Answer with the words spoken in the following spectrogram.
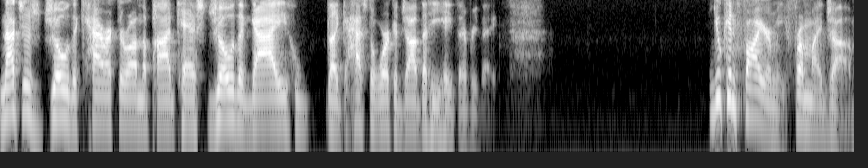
not just Joe the character on the podcast, Joe the guy who like has to work a job that he hates every day. You can fire me from my job,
